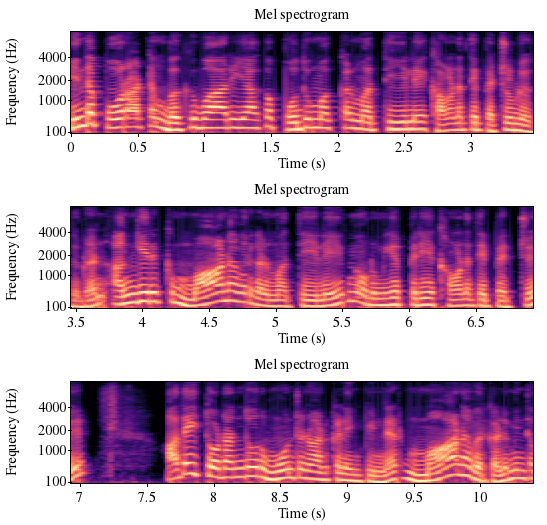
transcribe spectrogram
இந்த போராட்டம் வெகுவாரியாக பொதுமக்கள் மத்தியிலே கவனத்தை பெற்றுள்ளதுடன் அங்கிருக்கும் மாணவர்கள் மத்தியிலேயும் ஒரு மிகப்பெரிய கவனத்தை பெற்று அதைத் தொடர்ந்து ஒரு மூன்று நாட்களின் பின்னர் மாணவர்களும் இந்த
